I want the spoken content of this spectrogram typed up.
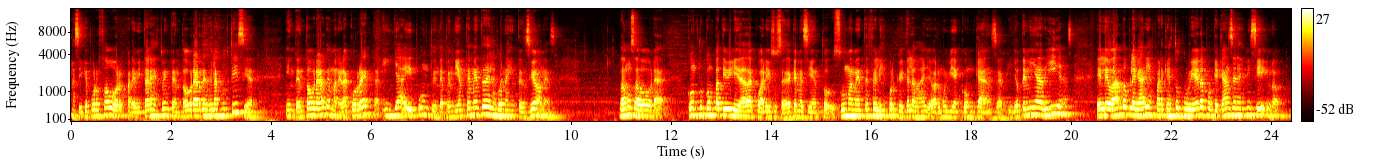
Así que por favor, para evitar esto, intenta obrar desde la justicia. Intenta obrar de manera correcta y ya y punto, independientemente de las buenas intenciones. Vamos ahora con tu compatibilidad Acuario sucede que me siento sumamente feliz porque hoy te la vas a llevar muy bien con cáncer. Y yo tenía días elevando plegarias para que esto ocurriera porque cáncer es mi signo.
